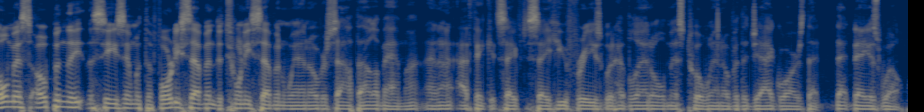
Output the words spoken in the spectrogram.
Ole Miss opened the, the season with the 47 to 27 win over South Alabama, and I, I think it's safe to say Hugh Freeze would have led Ole Miss to a win over the Jaguars that, that day as well.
